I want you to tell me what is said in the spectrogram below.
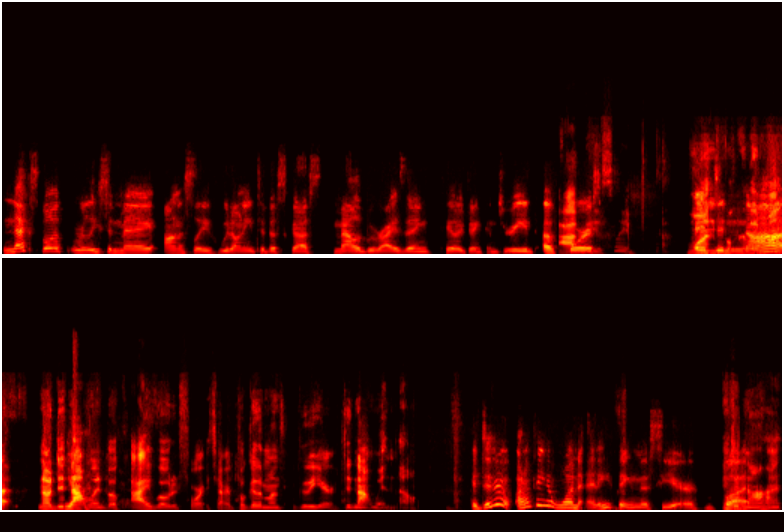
next book released in May. Honestly, we don't need to discuss Malibu Rising, Taylor Jenkins Reid, of course. Obviously. One did book of the not-. No, did Yeah. not win book. I voted for it. Sorry, book of the month, book of the year. Did not win though. It didn't. I don't think it won anything this year, It but did not.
